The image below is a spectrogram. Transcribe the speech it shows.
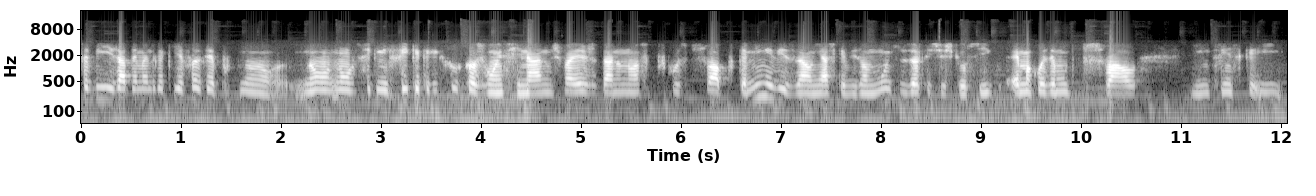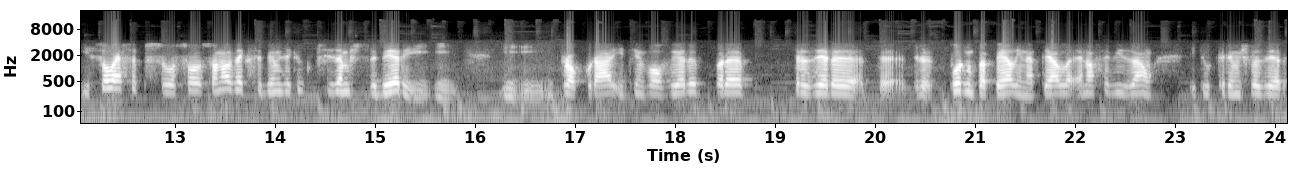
sabia exatamente o que é que ia fazer, porque não, não, não significa que aquilo que eles vão ensinar nos vai ajudar no nosso percurso pessoal, porque a minha visão, e acho que a visão de muitos dos artistas que eu sigo, é uma coisa muito pessoal, e intrínseca e, e, só essa pessoa, só, só nós é que sabemos aquilo que precisamos saber e, e, e procurar e desenvolver para trazer, a, a, pôr no papel e na tela a nossa visão aquilo que queremos fazer.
